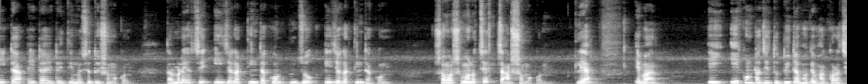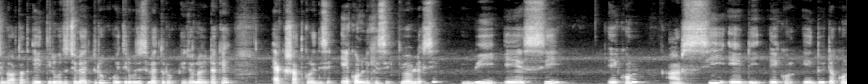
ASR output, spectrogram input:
এইটা এইটা এই তিন হচ্ছে দুই সমকোণ। তার মানে হচ্ছে এই জায়গার তিনটা কোণ যোগ এই জায়গার তিনটা কোণ সমান সমান হচ্ছে চার সমকোণ। ক্লিয়ার এবার এই এ কোণটা যেহেতু দুইটা ভাগে ভাগ করা ছিল, অর্থাৎ এই ত্রিভুজে ছিল এতটুক, ওই ত্রিভুজে ছিল এতটুক এই জন্য এটাকে একসাথ করে দিছি। এ কোণ লিখেছি। কীভাবে লিখছি? বি এ সি এ কোণ আর সি এ ডি এই কোণ। এই দুইটা কোণ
